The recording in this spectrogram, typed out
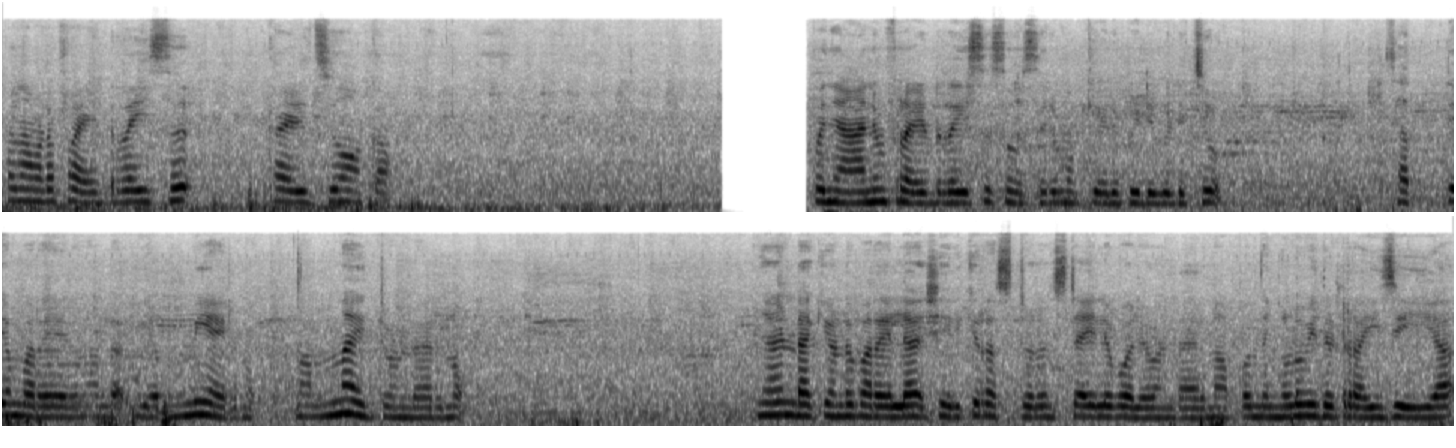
അപ്പോൾ നമ്മുടെ ഫ്രൈഡ് റൈസ് കഴിച്ച് നോക്കാം. അപ്പോൾ ഞാനും ഫ്രൈഡ് റൈസ് സോസിലുമൊക്കെ ഒരു പിടി പിടിച്ചു. സത്യം പറയായിരുന്നു നല്ല യമ്മി ആയിരുന്നു. നന്നായിട്ടുണ്ടായിരുന്നു. ഞാൻ ഉണ്ടാക്കിയോണ്ട് പറയില്ല ശരിക്കും റെസ്റ്റോറന്റ് സ്റ്റൈൽ പോലെ ഉണ്ടായിരുന്നു. അപ്പോൾ നിങ്ങളും ഇത് ട്രൈ ചെയ്യുക.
